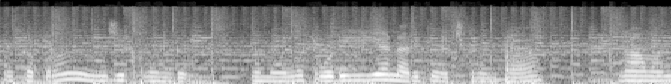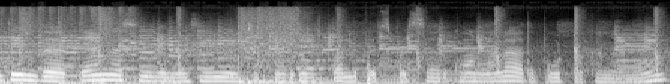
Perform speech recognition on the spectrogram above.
அதுக்கப்புறம் இஞ்சி பூண்டு. நம்ம வந்து பொடியாக நறுக்கி வச்சுக்கணும்ப்பா. நான் வந்து இந்த தேங்காய் சீவலில் சீவி வச்சுருக்கேன் பல் பெருசு பெருசாக இருக்கும். அதனால் அதை போட்டிருக்கேன் நான்.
